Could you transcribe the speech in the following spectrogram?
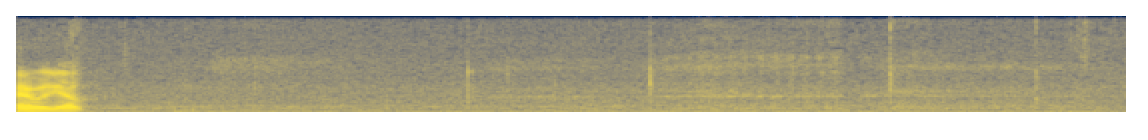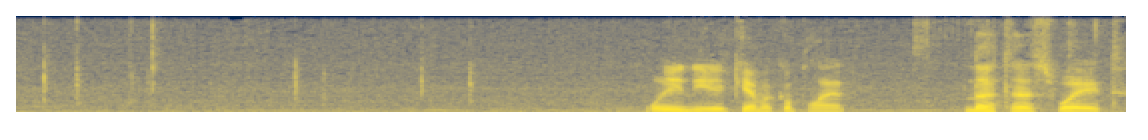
There we go. We need a chemical plant. Let us wait.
